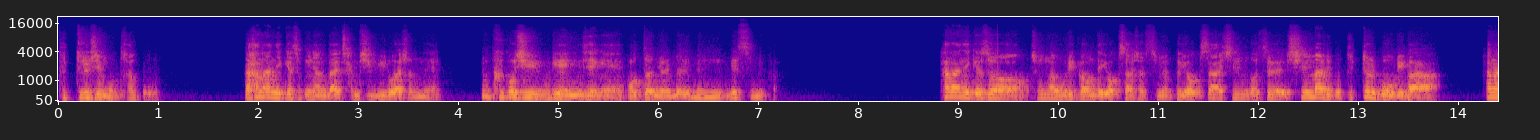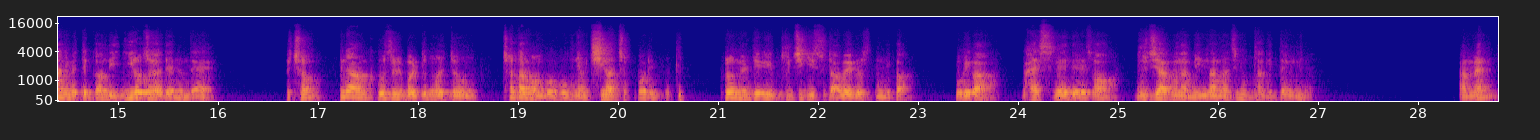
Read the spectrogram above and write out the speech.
붙들지 못하고 그러니까 하나님께서 그냥 날 잠시 위로하셨네. 그럼 그것이 우리의 인생에 어떤 열매를 맺, 맺습니까? 하나님께서 정말 우리 가운데 역사하셨으면 그 역사하시는 것을 실마리고 붙들고 우리가 하나님의 뜻 가운데 이뤄져야 되는데 그렇죠? 그냥 그것을 멀뚱멀뚱 쳐다만 보고 그냥 지나쳐 버리고 그런 일들이 부지기수다. 왜 그렇습니까? 우리가 말씀에 대해서 무지하거나 민감하지 못하기 때문에. 아멘?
